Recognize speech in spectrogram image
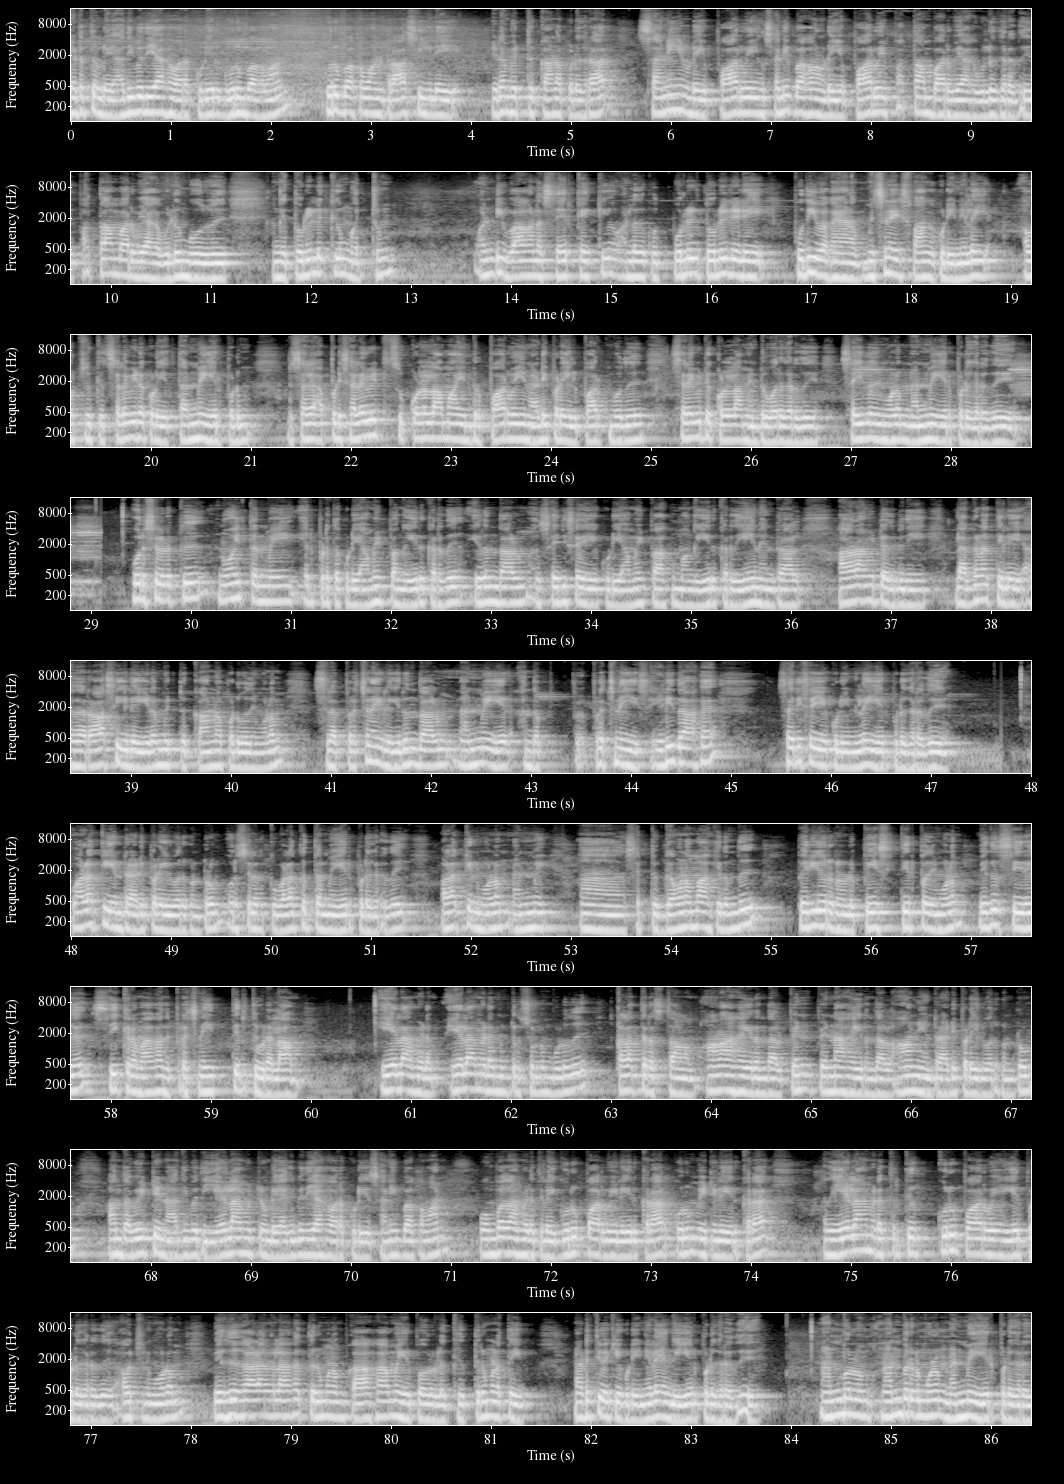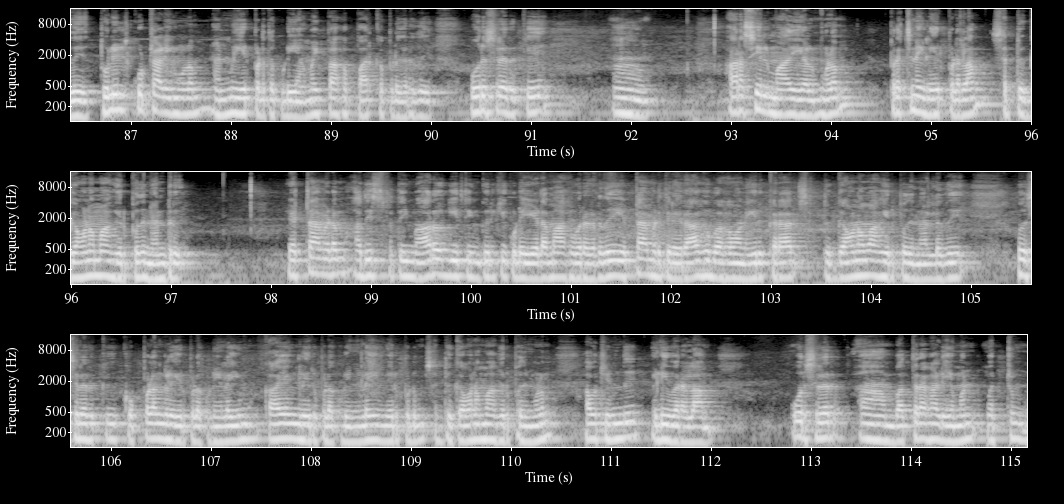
இடத்தினுடைய அதிபதியாக வரக்கூடிய குரு பகவான். குரு பகவான் ராசியிலே இடம்பெற்று காணப்படுகிறார். சனியினுடைய பார்வை சனி பகவானுடைய பார்வை பத்தாம் பார்வையாக விழுகிறது. பத்தாம் பார்வையாக விழும்போது அங்கே தொழிலுக்கு மற்றும் வண்டி வாகன சேர்க்கைக்கு அல்லது பொருள் தொழில் தொழிலிலே புதிய வகையான மிஷினரிஸ் வாங்கக்கூடிய நிலை அவற்றுக்கு செலவிடக்கூடிய தன்மை ஏற்படும். செல அப்படி செலவிட்டு கொள்ளலாமா என்று பார்வையின் அடிப்படையில் பார்க்கும்போது செலவிட்டு கொள்ளலாம் என்று வருகிறது. செய்வதன் மூலம் நன்மை ஏற்படுகிறது. ஒரு சிலருக்கு நோய்த்தன்மையை ஏற்படுத்தக்கூடிய அமைப்பு அங்கே இருக்கிறது. இருந்தாலும் அது சரி செய்யக்கூடிய அமைப்பாகவும் அங்கே இருக்கிறது. ஏனென்றால் ஆறாம் வீட்டு அதிபதி லக்னத்திலே அதாவது ராசியிலே இடம்பெற்று காணப்படுவதன் மூலம் சில பிரச்சனைகள் இருந்தாலும் நன்மை அந்த பிரச்சனையை எளிதாக சரி செய்யக்கூடிய நிலை ஏற்படுகிறது. வழக்கு என்ற அடிப்படையில் வருகின்றோம். ஒரு சிலருக்கு வழக்குத்தன்மை ஏற்படுகிறது. வழக்கின் மூலம் நன்மை சற்று கவனமாக இருந்து பெரியோர்களுடைய பேசி தீர்ப்பதன் மூலம் வெகு சீர சீக்கிரமாக அந்த பிரச்சனையை தீர்த்து விடலாம். ஏழாம் இடம். ஏழாம் இடம் என்று சொல்லும் பொழுது கலத்திரஸ்தானம். ஆணாக இருந்தால் பெண் பெண்ணாக இருந்தால் ஆண் என்ற அடிப்படையில் வருகின்றோம். அந்த வீட்டின் அதிபதி ஏழாம் வீட்டினுடைய அதிபதியாக வரக்கூடிய சனி பகவான் ஒன்பதாம் இடத்திலே குரு பார்வையில் இருக்கிறார் குறும் வீட்டிலே இருக்கிறார். அது ஏழாம் இடத்திற்கு குரு பார்வை ஏற்படுகிறது. அவற்றின் மூலம் வெகு காலங்களாக திருமணம் ஆகாமல் இருப்பவர்களுக்கு திருமணத்தை நடத்தி வைக்கக்கூடிய நிலை அங்கே ஏற்படுகிறது. நண்பர்களும் நண்பர்கள் மூலம் நன்மை ஏற்படுகிறது. தொழில் கூட்டாளி மூலம் நன்மை ஏற்படுத்தக்கூடிய அமைப்பாக பார்க்கப்படுகிறது. ஒரு சிலருக்கு அரசியல் அரசியல்வாதிகள் மூலம் பிரச்சனைகள் ஏற்படலாம். சற்று கவனமாக இருப்பது நன்று. எட்டாம் இடம் அதிர்ஷ்டத்தையும் ஆரோக்கியத்தையும் குறிக்கக்கூடிய இடமாக வருகிறது. எட்டாம் இடத்தில் ராகு பகவான் இருக்கிறார். சற்று கவனமாக இருப்பது நல்லது. ஒரு சிலருக்கு கொப்பளங்கள் ஏற்படக்கூடிய நிலையும் காயங்கள் ஏற்படக்கூடிய நிலையும் ஏற்படும். சற்று கவனமாக இருப்பதன் மூலம் அவற்றிலிருந்து வெளிவரலாம். ஒரு சிலர் பத்ரகாளி அம்மன் மற்றும்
